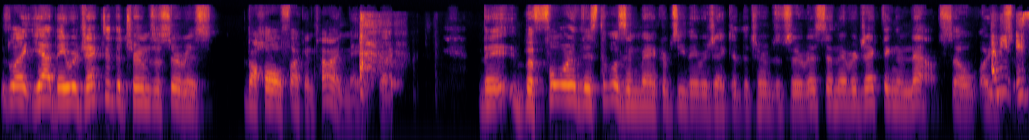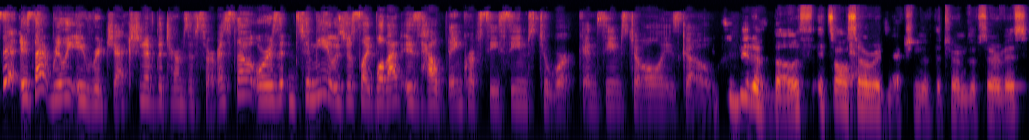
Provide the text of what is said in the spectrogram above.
It's like, yeah, they rejected the terms of service the whole fucking time, mate. Like, They before this there was in bankruptcy, they rejected the terms of service, and they're rejecting them now. So, I mean, is it is that really a rejection of the terms of service though, or is it to me? It was just like, well, that is how bankruptcy seems to work and seems to always go. It's a bit of both. It's also yeah. a rejection of the terms of service.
